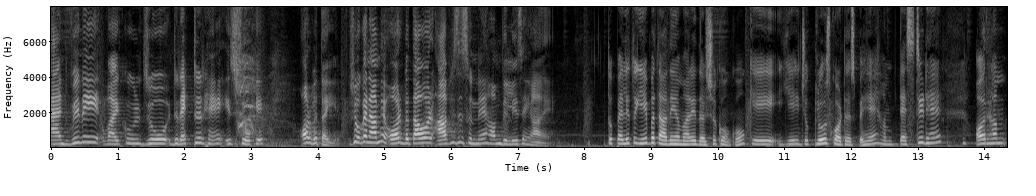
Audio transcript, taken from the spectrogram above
and Vinay Waikul जो डायरेक्टर हैं इस शो के और बताइए। शो का नाम है और बताओ और आप ही से सुनने हैं, हम दिल्ली से यहाँ आए तो पहले तो ये बता दें हमारे दर्शकों को कि ये जो क्लोज क्वार्टर्स पे हैं हम टेस्टेड हैं और हम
